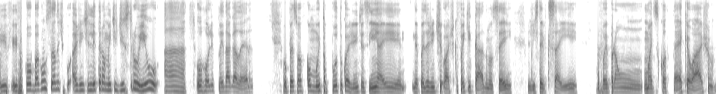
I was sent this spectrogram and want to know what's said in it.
E, e, ficou bagunçando. Tipo, a gente literalmente destruiu a, o roleplay da galera o pessoal ficou muito puto com a gente, assim, aí depois a gente, acho que foi quicado, não sei, a gente teve que sair, foi para um, uma discoteca, eu acho,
